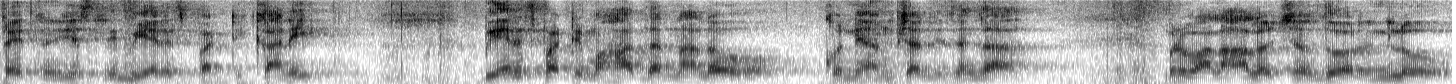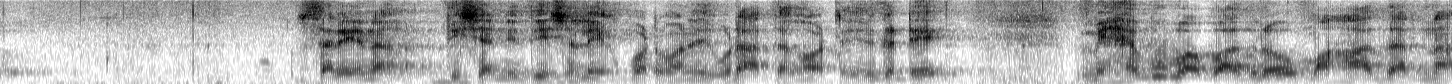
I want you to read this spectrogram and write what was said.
ప్రయత్నం చేసింది బీఆర్ఎస్ పార్టీ. కానీ బీఆర్ఎస్ పార్టీ మహాధర్నాలో కొన్ని అంశాలు నిజంగా మరి వాళ్ళ ఆలోచన ధోరణిలో సరైన దిశానిర్దేశం లేకపోవడం అనేది కూడా అర్థం కావట్లేదు. ఎందుకంటే మెహబూబాబాద్లో మహాధర్నా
